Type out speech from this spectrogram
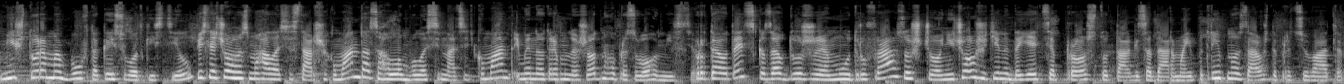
Між турами був такий солодкий стіл, після чого змагалася старша команда. Загалом було 17 команд, і ми не отримали жодного призового місця. Проте отець сказав дуже мудру фразу, що нічого в житті не дається просто так задарма, і потрібно завжди працювати.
